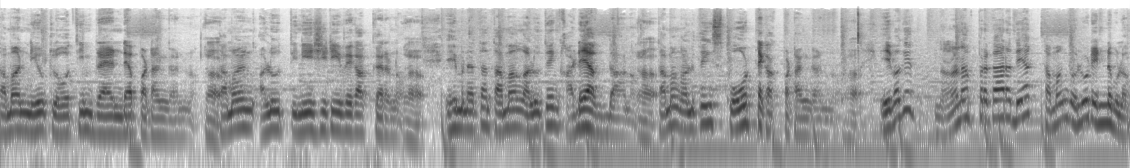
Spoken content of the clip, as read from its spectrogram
තමන් නිය කලෝතින් බ්‍රන්ඩ් පටන් ගන්න. තමන් අලුත් ඉනිශිටීව එකක් කරනවා. එහෙම නැතන් තමන් අලුතෙන් කඩයක් දාන. තමන් අලුතෙන් ස්පෝට් එකක් පටන් ගන්න ඒවගේ නාන ප්‍රකාර දෙයක් තමන් ගොලුට එන්න පුලන්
